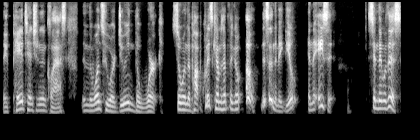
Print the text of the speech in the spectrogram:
They pay attention in class, and the ones who are doing the work. So when the pop quiz comes up, they go, "Oh, this isn't a big deal," and they ace it. Same thing with this.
